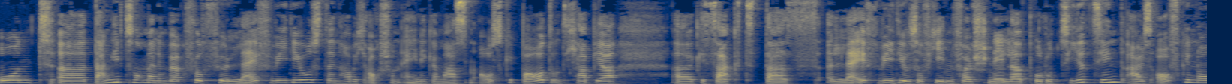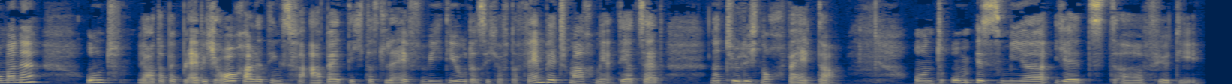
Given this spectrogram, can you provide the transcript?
Und äh, dann gibt's noch meinen Workflow für Live-Videos, den habe ich auch schon einigermaßen ausgebaut. Und ich habe ja äh, gesagt, dass Live-Videos auf jeden Fall schneller produziert sind als aufgenommene. Und ja, dabei bleibe ich auch. Allerdings verarbeite ich das Live-Video, das ich auf der Fanpage mache, derzeit natürlich noch weiter. Und um es mir jetzt äh, für die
